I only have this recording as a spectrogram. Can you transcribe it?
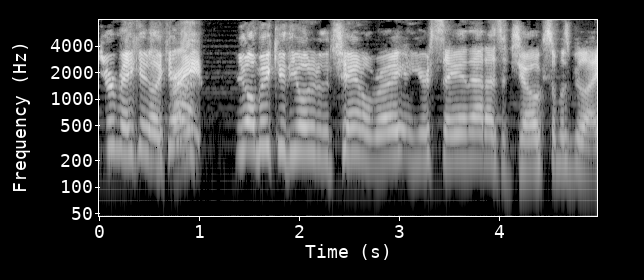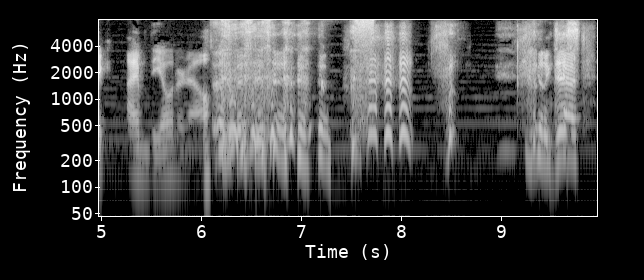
You're making like, yeah, right? You know, I'll make you the owner of the channel, right? And you're saying that as a joke. Someone's be like, I'm the owner now. He's gonna Just, catch,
